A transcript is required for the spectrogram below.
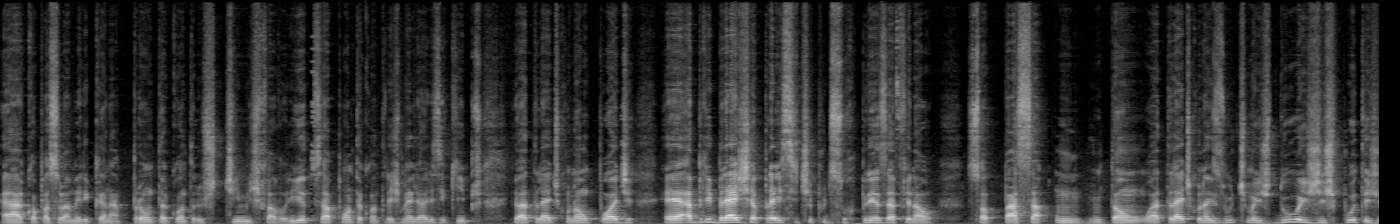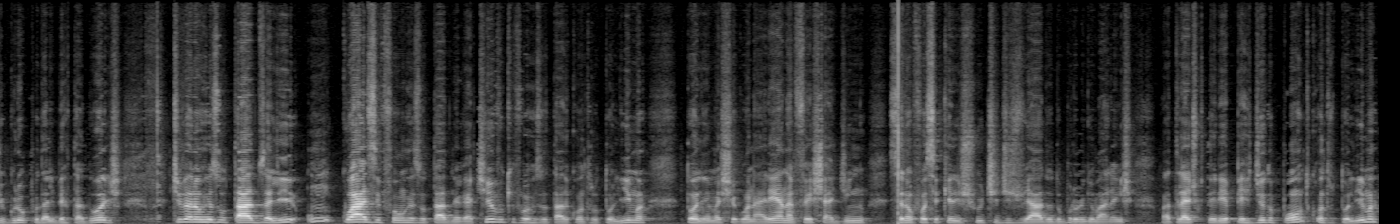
a Copa Sul-Americana apronta contra os times favoritos, aponta contra as melhores equipes, e o Atlético não pode é, abrir brecha para esse tipo de surpresa, afinal, só passa um. Então, o Atlético, nas últimas duas disputas de grupo da Libertadores, tiveram resultados ali. Um quase foi um resultado negativo, que foi o resultado contra o Tolima. Tolima chegou na arena, fechadinho. Se não fosse aquele chute desviado do Bruno Guimarães, o Atlético teria perdido ponto contra o Tolima.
